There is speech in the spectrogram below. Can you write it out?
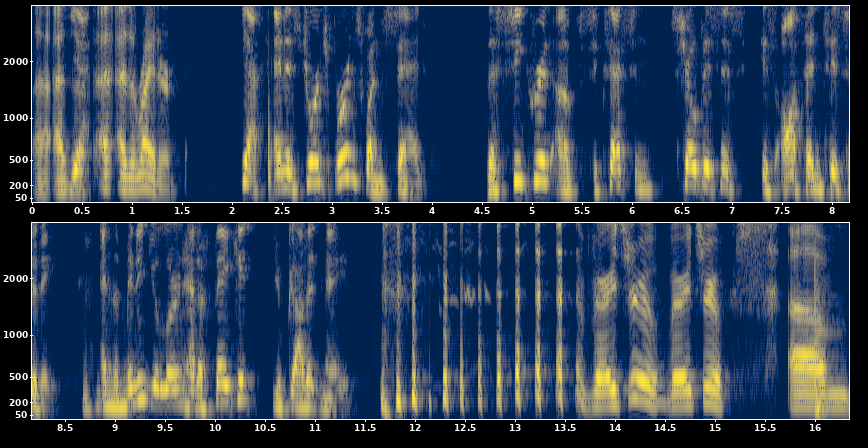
uh, as Yeah. a as a writer Yeah, and as George Burns once said, the secret of success in show business is authenticity. Mhm. And the minute you learn how to fake it, you've got it made. very true very true um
